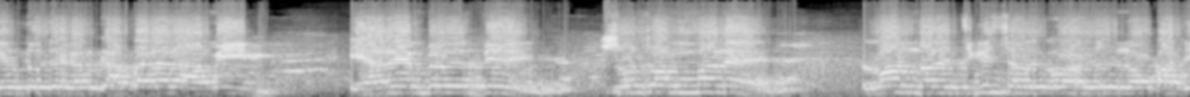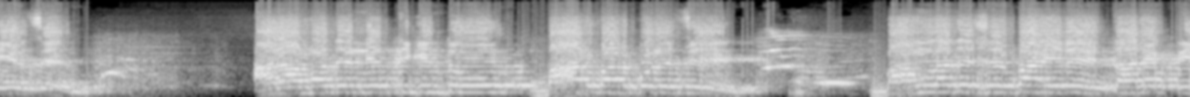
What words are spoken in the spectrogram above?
কিন্তু দেখেন কাতারের আমির। দিয়ে সুসম্মানে লন্ডনে চিকিৎসা করার জন্য পাঠিয়েছেন। আর আমাদের নেত্রী কিন্তু বারবার বলেছে, বাংলাদেশের বাইরে তার একটি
